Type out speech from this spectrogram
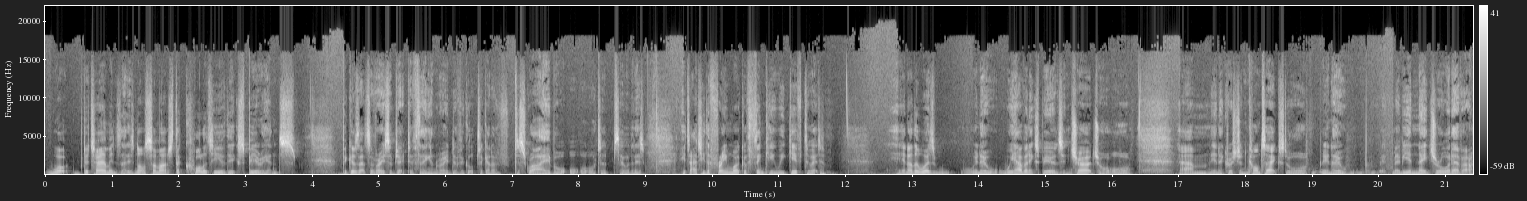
what determines that is not so much the quality of the experience, because that's a very subjective thing and very difficult to kind of describe or, or, or to say what it is. It's actually the framework of thinking we give to it. In other words, you know, we have an experience in church or, or um, in a Christian context, or you know, maybe in nature or whatever,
